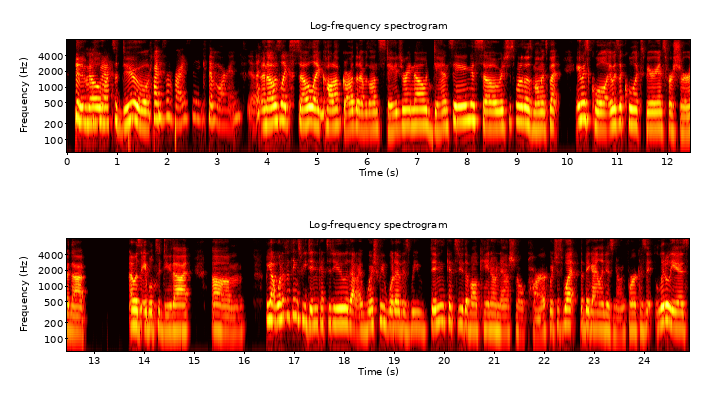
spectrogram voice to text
didn't know what to do. I'm surprised they get more into it. And I was like so like caught off guard that I was on stage right now dancing. So it was just one of those moments, but it was cool. It was a cool experience for sure that I was able to do that. Um but yeah, one of the things we didn't get to do that I wish we would have is we didn't get to do the Volcano National Park, which is what the Big Island is known for because it literally is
